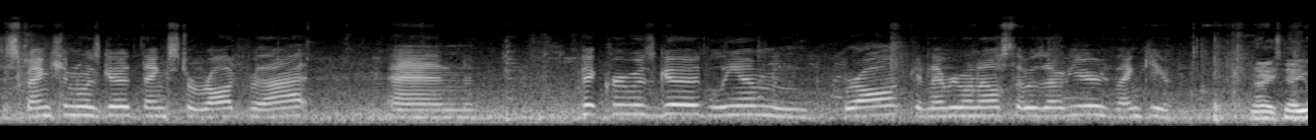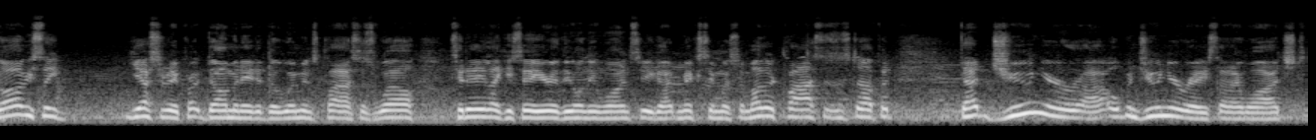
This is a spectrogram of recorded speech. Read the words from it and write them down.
Suspension was good. Thanks to Rod for that. And pit crew was good. Liam and Brock and everyone else that was out here. Thank you. Nice. Now you obviously yesterday dominated the women's class as well. Today, like you say, you're the only one, so you got mixed in with some other classes and stuff. But that junior uh, open junior race that I watched,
